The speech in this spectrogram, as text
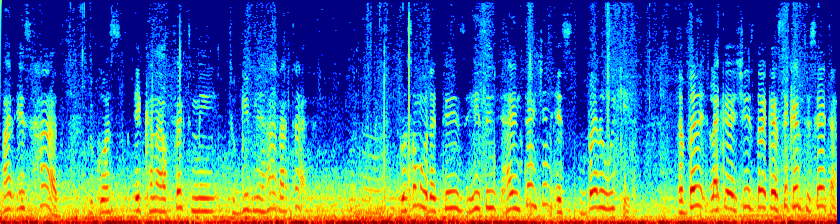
but it's hard because it can affect me to give me heart attack. Because some of the things, his, her intention is very wicked. A very, like a, she's like a second to Satan.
